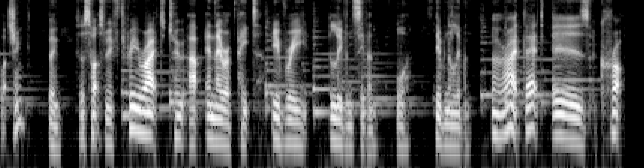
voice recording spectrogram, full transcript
Watching? Boom. So spots move 3 right, 2 up, and they repeat every 11-7 or 7-11. Alright, that is crop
